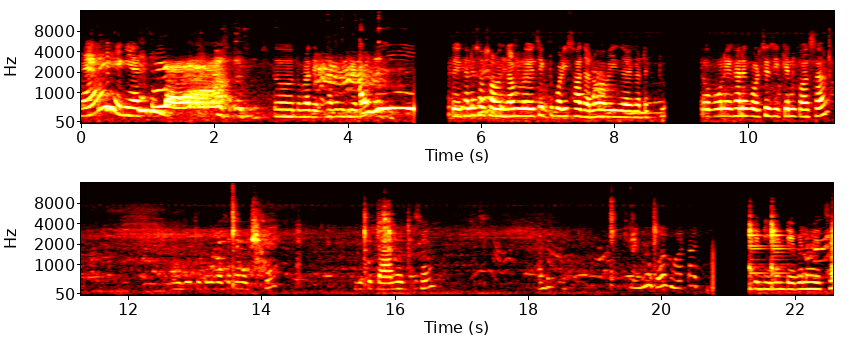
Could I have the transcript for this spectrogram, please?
হ্যাঁ তো তোমরা দেখতে থাকো ভিডিওটা তো এখানে সব সরঞ্জাম রয়েছে, একটু পরেই সাজানো হবে এই জায়গাটা একটু। তো বোন এখানে করছে চিকেন কষা। চিকেন কষাটা হচ্ছে এদিকে ডাল হচ্ছে। ডিমের টেবিল হয়েছে।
